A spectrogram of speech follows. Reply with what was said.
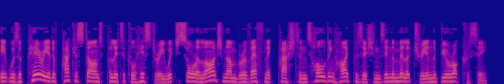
It was a period of Pakistan's political history which saw a large number of ethnic Pashtuns holding high positions in the military and the bureaucracy.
